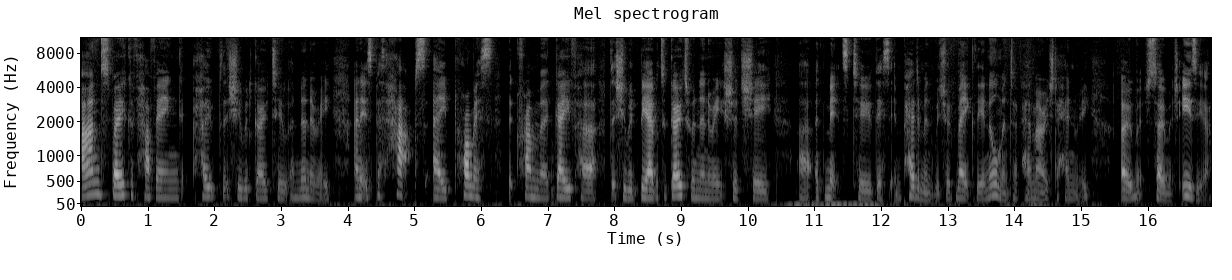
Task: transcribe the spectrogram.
Anne spoke of having hope that she would go to a nunnery, and it's perhaps a promise that Cranmer gave her that she would be able to go to a nunnery should she uh, admit to this impediment, which would make the annulment of her marriage to Henry oh much so much easier.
